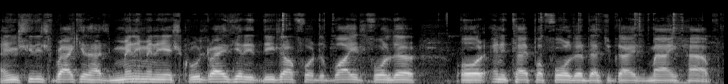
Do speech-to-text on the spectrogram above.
And you see this bracket has many, many screws right here. These are for the bias folder or any type of folder that you guys might have.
